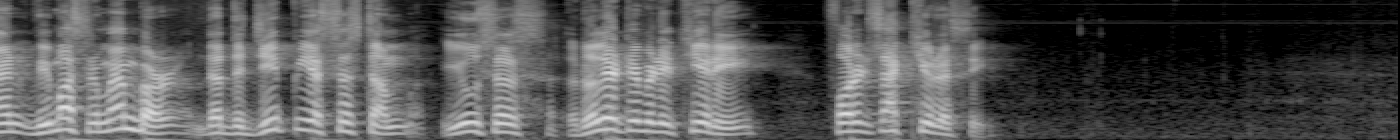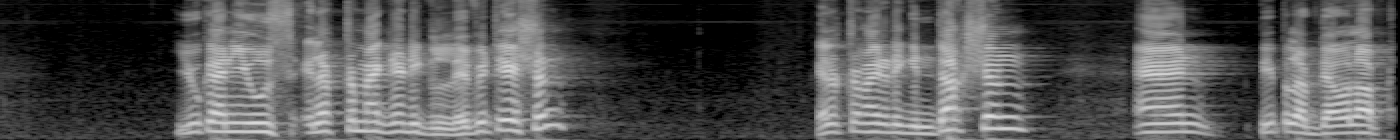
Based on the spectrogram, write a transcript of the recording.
and we must remember that the GPS system uses relativity theory for its accuracy. You can use electromagnetic levitation, electromagnetic induction and people have developed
